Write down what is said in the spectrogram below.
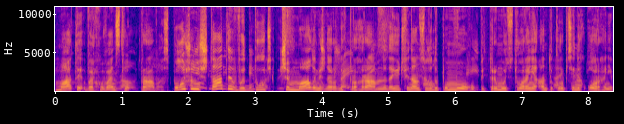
мати верховенство права. Сполучені Штати ведуть чимало міжнародних програм, надають фінансову допомогу, підтримують створення антикорупційних органів.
